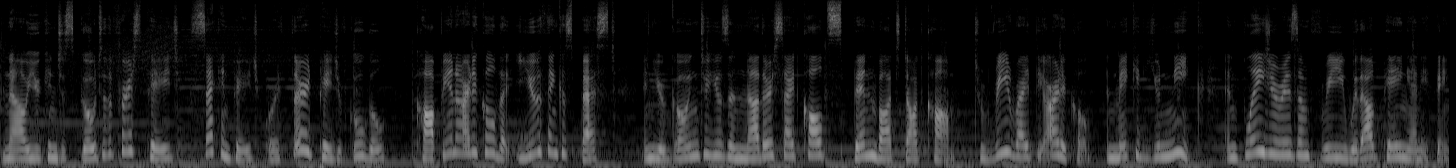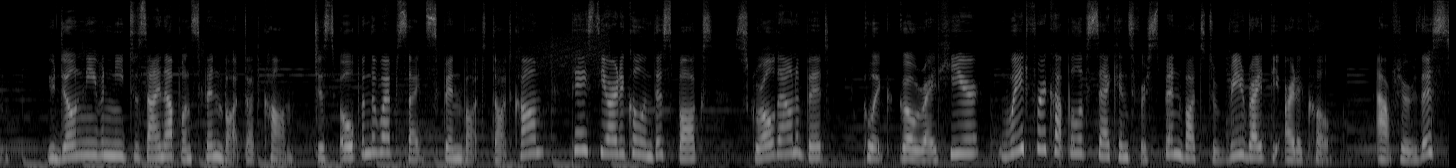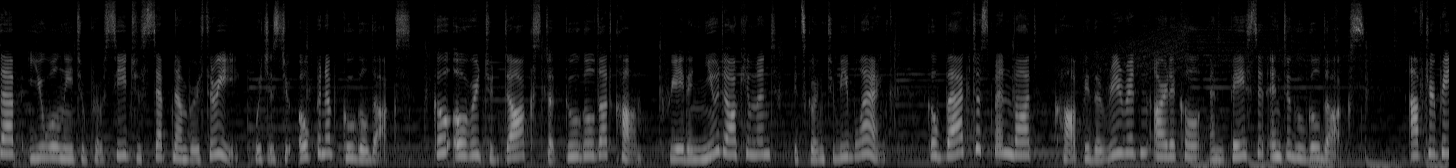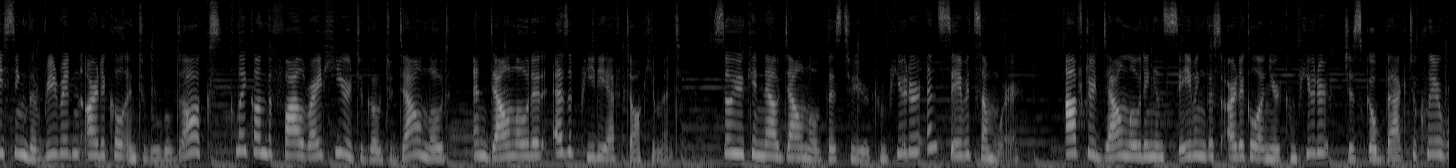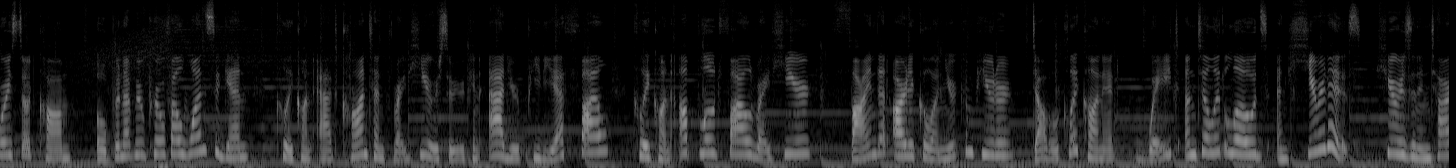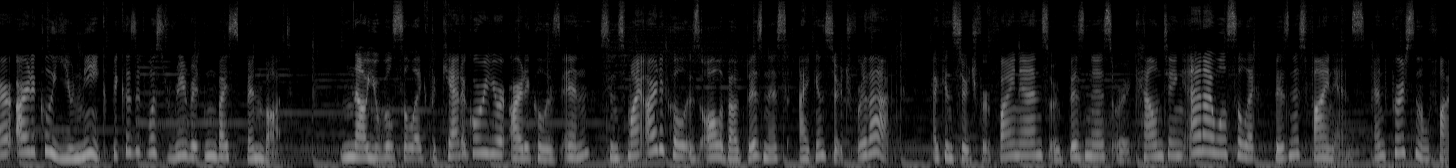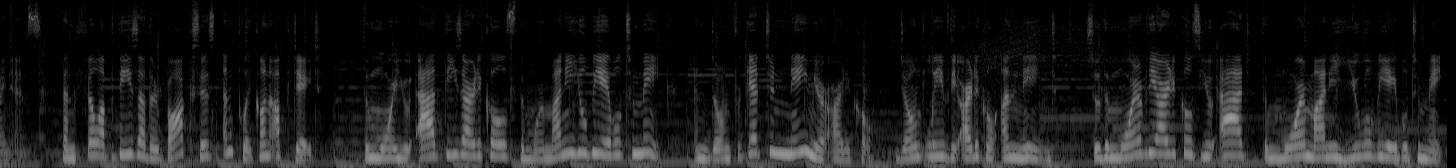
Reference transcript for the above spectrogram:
Now you can just go to the first page, second page, or third page of Google, copy an article that you think is best, and you're going to use another site called spinbot.com to rewrite the article and make it unique and plagiarism free without paying anything. You don't even need to sign up on spinbot.com. Just open the website spinbot.com, paste the article in this box, scroll down a bit, click go right here, wait for a couple of seconds for Spinbot to rewrite the article. After this step, you will need to proceed to step number 3, which is to open up Google Docs. Go over to docs.google.com create a new document, it's going to be blank. Go back to Spinbot, copy the rewritten article, and paste it into Google Docs. After pasting the rewritten article into Google Docs, click on the file right here to go to Download and download it as a PDF document. So you can now download this to your computer and save it somewhere. After downloading and saving this article on your computer, just go back to clearvoice.com, open up your profile once again, click on Add Content right here so you can add your PDF file, click on Upload File right here, find that article on your computer, double click on it, wait until it loads, and here it is. Here is an entire article unique because it was rewritten by Spinbot. Now you will select the category your article is in. Since my article is all about business, I can search for that. I can search for finance or business or accounting and I will select business finance and personal finance. Then fill up these other boxes and click on update. The more you add these articles, the more money you'll be able to make. And don't forget to name your article. Don't leave the article unnamed. So the more of the articles you add, the more money you will be able to make.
